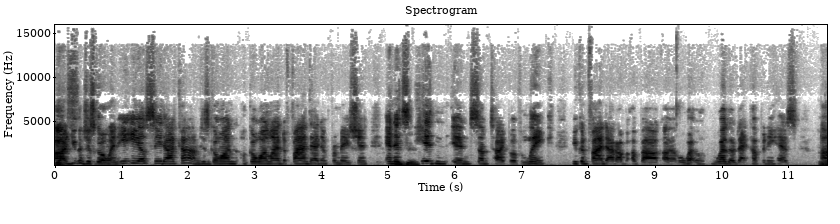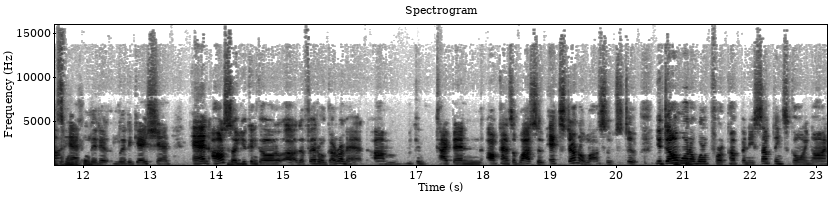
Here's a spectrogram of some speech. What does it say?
Uh, yes. Uh, you can just go in EEOC.com. Just go on, go online to find that information, and it's mm-hmm. hidden in some type of link. You can find out about uh, whether that company has uh, had lit- litigation. And also, you can go uh, the federal government. Um, you can type in all kinds of lawsuits, external lawsuits too. You don't mm-hmm. want to work for a company. Something's going on.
